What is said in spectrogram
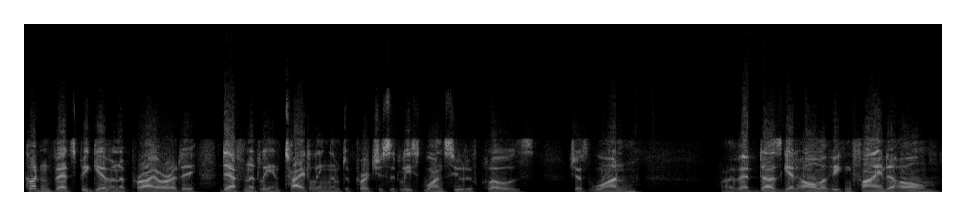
Couldn't vets be given a priority, definitely entitling them to purchase at least one suit of clothes? Just one? Well, a vet does get home if he can find a home.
